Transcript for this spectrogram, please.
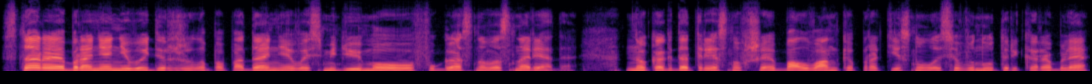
Старая броня не выдержала попадания восьмидюймового фугасного снаряда, но когда треснувшая болванка протиснулась внутрь корабля,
